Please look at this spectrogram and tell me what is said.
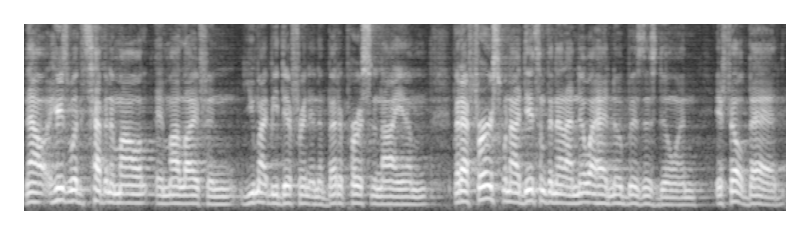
Now, here's what's happened in my, in my life, and you might be different and a better person than I am. But at first, when I did something that I know I had no business doing, it felt bad.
